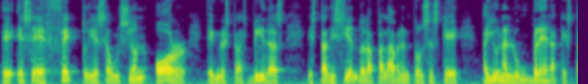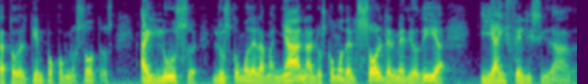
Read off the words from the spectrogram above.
eh, ese efecto y esa unción or en nuestras vidas, está diciendo la palabra entonces que hay una lumbrera que está todo el tiempo con nosotros. Hay luz, luz como de la mañana, luz como del sol del mediodía, y hay felicidad.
